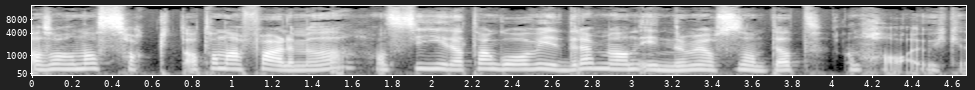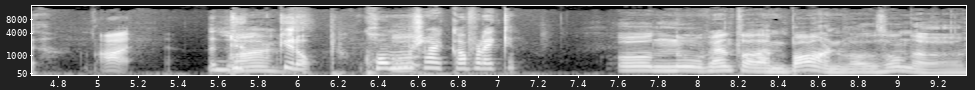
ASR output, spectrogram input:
Altså, han har sagt at han er ferdig med det, han sier at han går videre, men han innrømmer jo også samtidig at han har jo ikke det. Nei. Det dukker opp, kommer seg ikke av flekken. Og nå venta de barn, var det sånn det var?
